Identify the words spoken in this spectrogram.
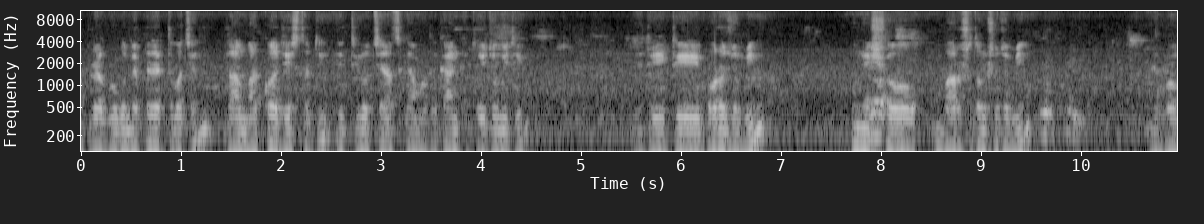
আপনারা গুগল ম্যাপে দেখতে পাচ্ছেন লাল মার্ক করা যে স্থানটি এটি হচ্ছে আজকে আমাদের কাঙ্ক্ষিত এই জমিটি। এটি একটি বড় জমি। উনিশশো বারো শতাংশ জমি এবং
